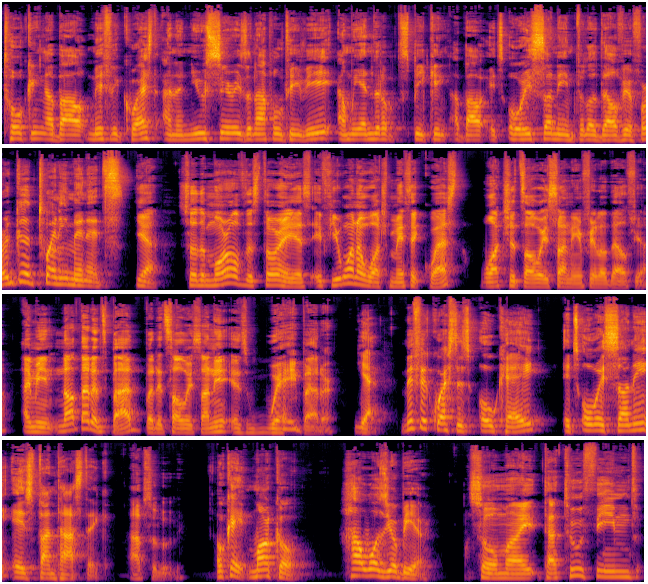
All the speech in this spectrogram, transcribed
talking about Mythic Quest and a new series on Apple TV, and we ended up speaking about It's Always Sunny in Philadelphia for a good 20 minutes. Yeah. So the moral of the story is if you want to watch Mythic Quest, watch It's Always Sunny in Philadelphia. I mean, not that it's bad, but It's Always Sunny is way better. Yeah, Mythic Quest is okay. It's Always Sunny is fantastic. Absolutely. Okay, Marco, how was your beer? So my tattoo themed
